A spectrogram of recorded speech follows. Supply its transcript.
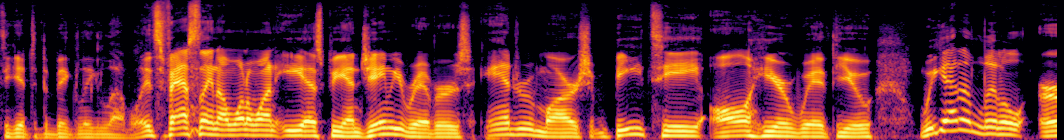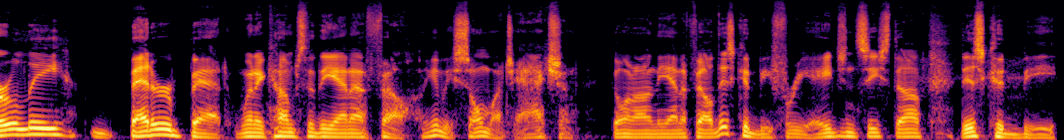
to get to the big league level. It's Fastlane on 101 ESPN. Jamie Rivers, Andrew Marsh, BT, all here with you. We got a little early better bet when it comes to the NFL. There's going to be so much action going on in the NFL. This could be free agency stuff, this could be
